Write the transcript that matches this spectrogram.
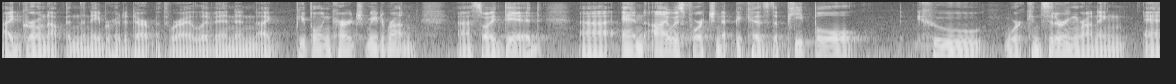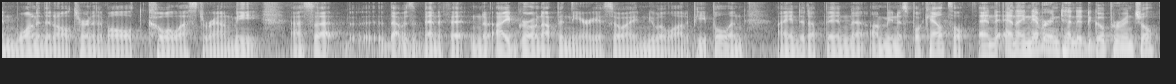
I'd grown up in the neighborhood of Dartmouth where I live in, and I, people encouraged me to run, uh, so I did, uh, and I was fortunate because the people who were considering running and wanted an alternative all coalesced around me. Uh, so that that was a benefit. And I'd grown up in the area, so I knew a lot of people, and I ended up in uh, on municipal council. And and I never intended to go provincial.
